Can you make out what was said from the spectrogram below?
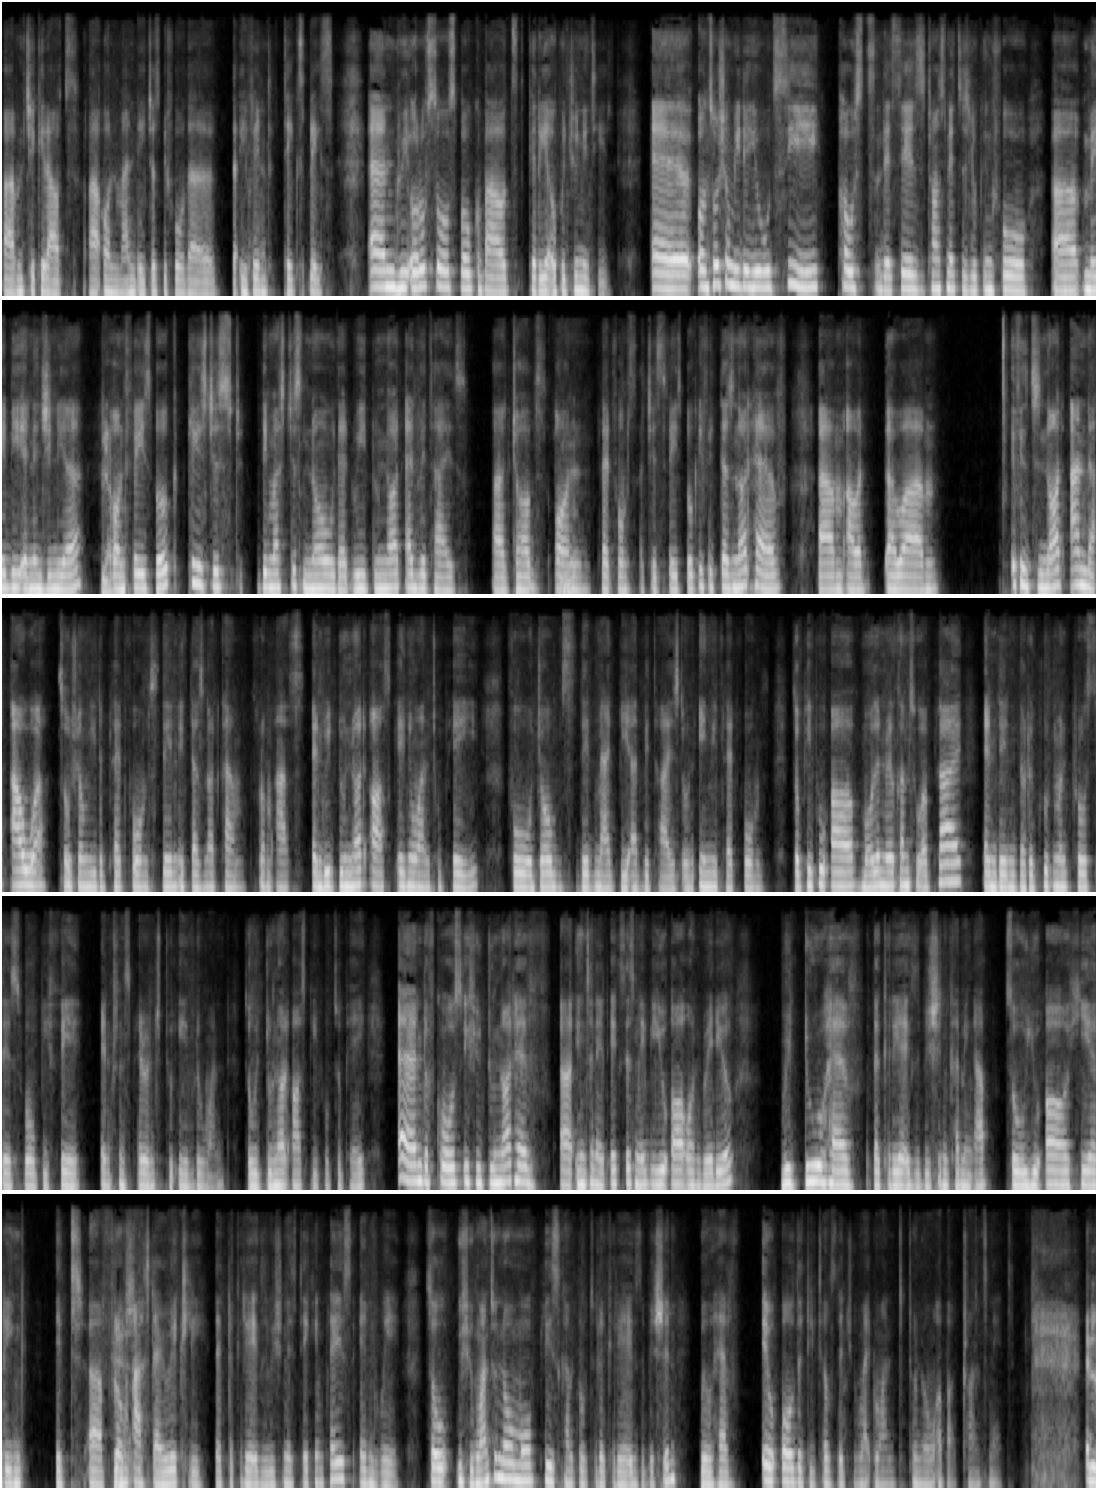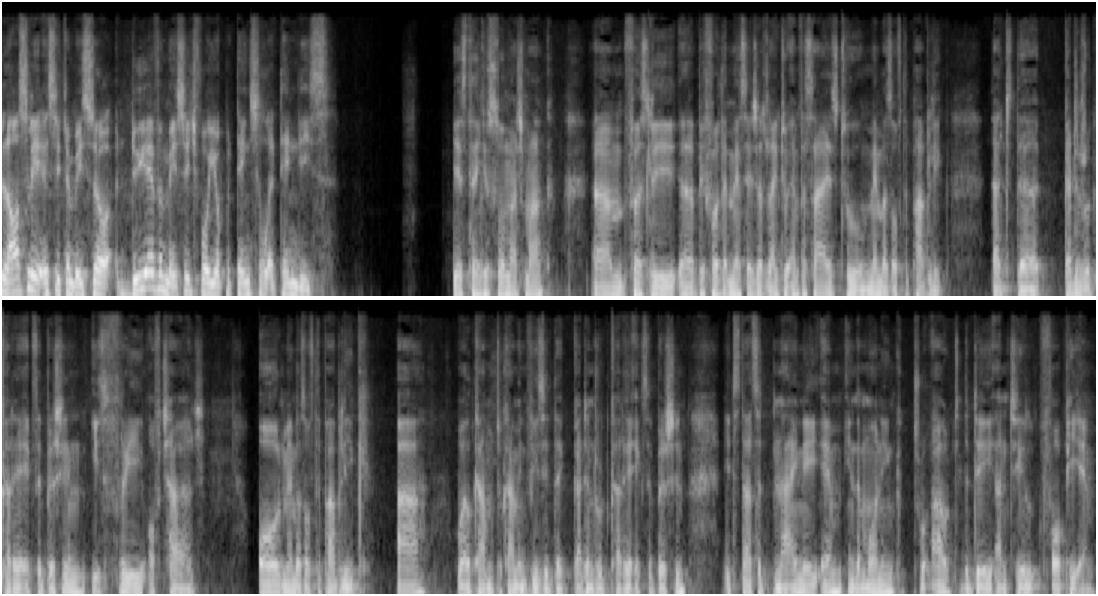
um, check it out uh, on Monday, just before the, the event takes place. And we also spoke about career opportunities. Uh, on social media, you would see posts that says Transnet is looking for uh, maybe an engineer yeah. on Facebook. Please just, they must just know that we do not advertise uh, jobs on mm-hmm. platforms such as Facebook. If it does not have um, our our um, if it's not under our social media platforms, then it does not come from us, and we do not ask anyone to pay for jobs that might be advertised on any platforms. So people are more than welcome to apply, and then the recruitment process will be fair and transparent to everyone. So we do not ask people to pay. And of course, if you do not have uh, internet access, maybe you are on radio, we do have the career exhibition coming up. So you are hearing it uh, from yes. us directly that the career exhibition is taking place and where. So if you want to know more, please come through to the career exhibition. We'll have all the details that you might want to know about Transnet. And lastly, Sitembi, so do you have a message for your potential attendees? Yes, thank you so much, Mark. Um, firstly, uh, before the message, I'd like to emphasize to members of the public that the Garden Route Career Exhibition is free of charge. All members of the public are welcome to come and visit the Garden Route Career Exhibition. It starts at 9 a.m. in the morning throughout the day until 4 p.m.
